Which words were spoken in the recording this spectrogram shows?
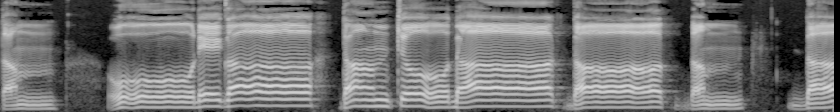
だん。俺が団長だーだーだん、だー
